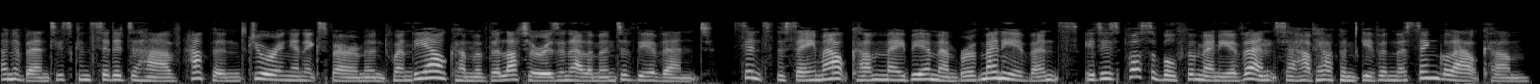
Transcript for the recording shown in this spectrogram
An event is considered to have happened during an experiment when the outcome of the latter is an element of the event. Since the same outcome may be a member of many events, it is possible for many events to have happened given a single outcome.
